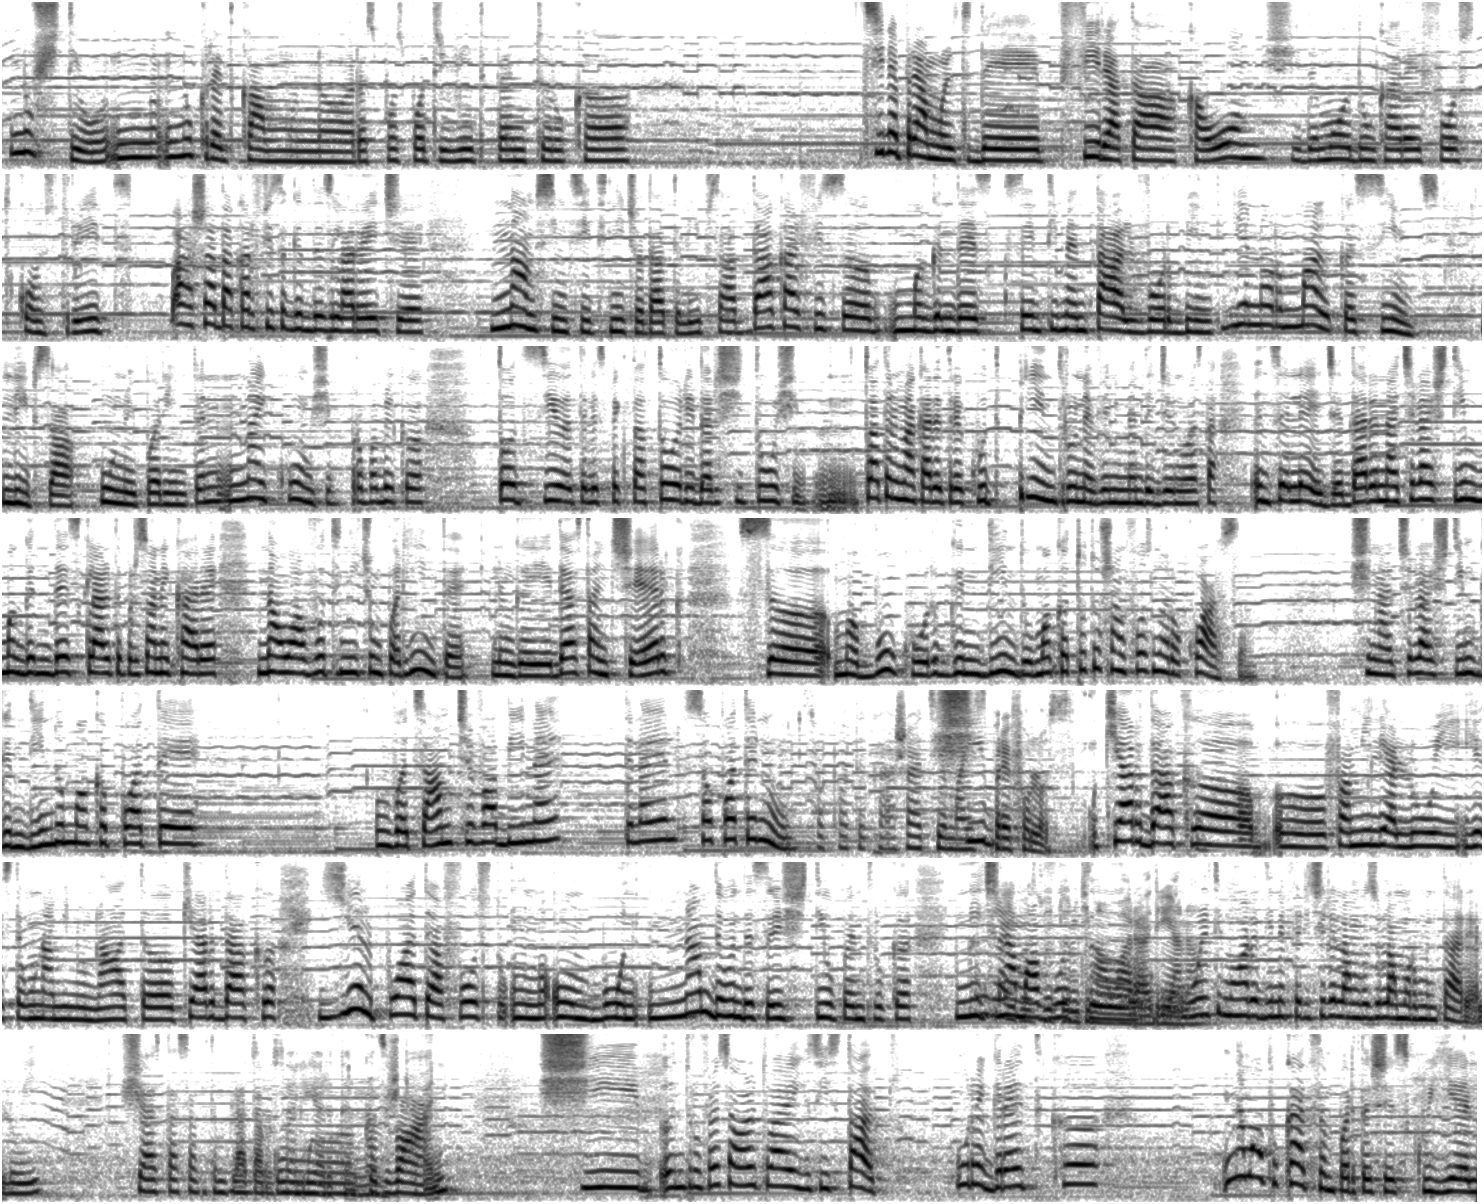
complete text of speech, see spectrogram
nu știu, nu, nu cred că am un uh, răspuns potrivit pentru că ține prea mult de firea ta ca om și de modul în care ai fost construit. Așa, dacă ar fi să gândesc la rece, n-am simțit niciodată lipsa. Dacă ar fi să mă gândesc sentimental vorbind, e normal că simți lipsa unui părinte. N-ai cum și probabil că toți uh, telespectatorii, dar și tu și mm, toată lumea care a trecut printr-un eveniment de genul ăsta înțelege, dar în același timp mă gândesc la alte persoane care n-au avut niciun părinte lângă ei. De asta încerc să mă bucur gândindu-mă că totuși am fost norocoasă și în același timp gândindu-mă că poate învățam ceva bine de la el sau poate nu. Sau poate că așa ți-e mai spre folos. Chiar dacă uh, familia lui este una minunată, chiar dacă el poate a fost un om bun, n-am de unde să știu pentru că nici Când n-am avut... ultima oară, uh, Adriana? Ultima oară, din nefericire, l-am văzut la mormântarea lui și asta s-a întâmplat Să acum ierte, uh, câțiva ani. Și, într-un fel sau altul, a existat un regret că n-am apucat să împărtășesc cu el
